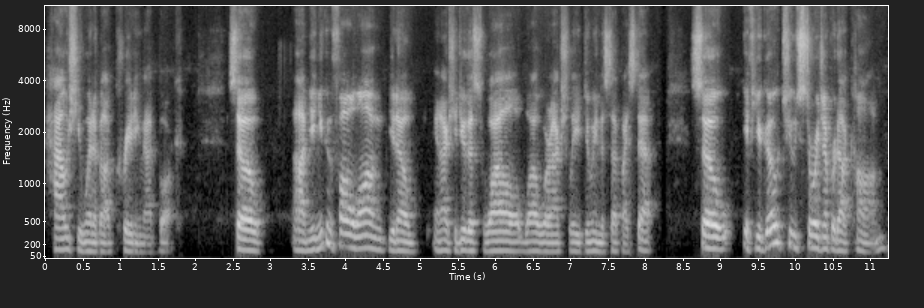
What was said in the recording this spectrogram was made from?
how she went about creating that book. So um, and you can follow along, you know, and actually do this while, while we're actually doing the step-by-step. So if you go to storyjumper.com,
